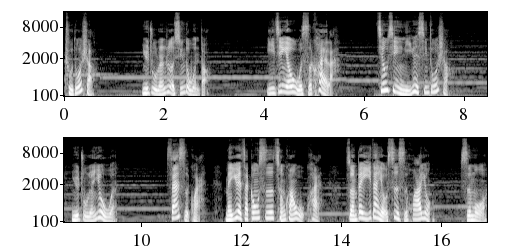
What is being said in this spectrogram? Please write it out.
储多少？女主人热心的问道。已经有五十块了。究竟你月薪多少？女主人又问。三十块，每月在公司存款五块，准备一旦有事时花用。师母，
